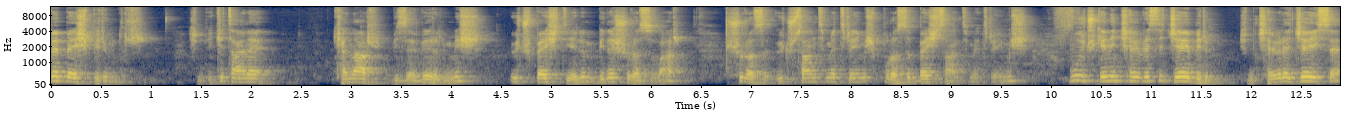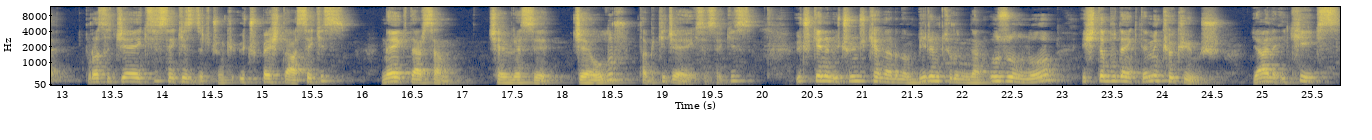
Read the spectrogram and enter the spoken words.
ve 5 birimdir. Şimdi iki tane kenar bize verilmiş. 3 5 diyelim bir de şurası var. Şurası 3 santimetreymiş burası 5 santimetreymiş. Bu üçgenin çevresi c birim. Şimdi çevre c ise burası c eksi 8'dir. Çünkü 3 5 daha 8. Ne eklersem çevresi c olur. Tabii ki c eksi 8. Üçgenin üçüncü kenarının birim türünden uzunluğu işte bu denklemin köküymüş. Yani 2x,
